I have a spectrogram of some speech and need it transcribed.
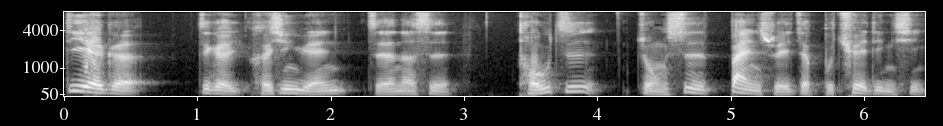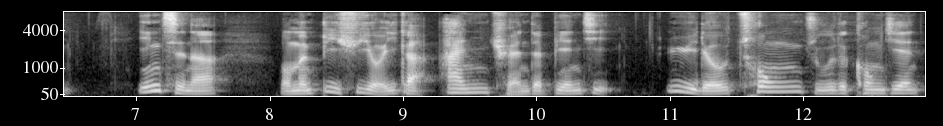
第二个这个核心原则呢，是投资总是伴随着不确定性，因此呢，我们必须有一个安全的边际，预留充足的空间，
